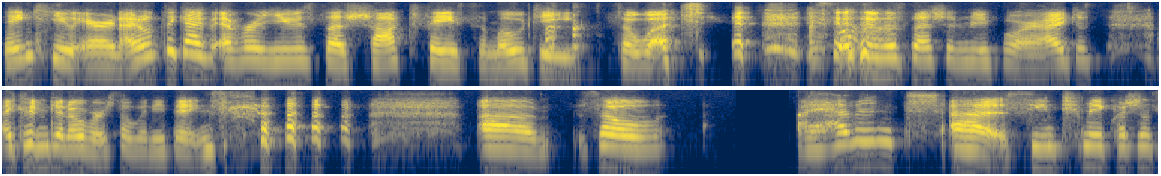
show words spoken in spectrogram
thank you, Erin. I don't think I've ever used the shocked face emoji so much in the session before. I just I couldn't get over so many things. um, so I haven't uh, seen too many questions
